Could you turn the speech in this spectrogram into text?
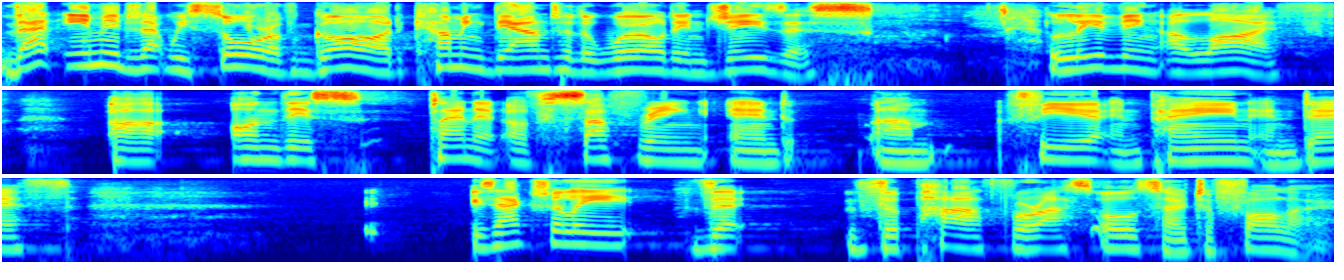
that image that we saw of God coming down to the world in Jesus, living a life uh, on this planet of suffering and um, fear and pain and death, is actually the, the path for us also to follow.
